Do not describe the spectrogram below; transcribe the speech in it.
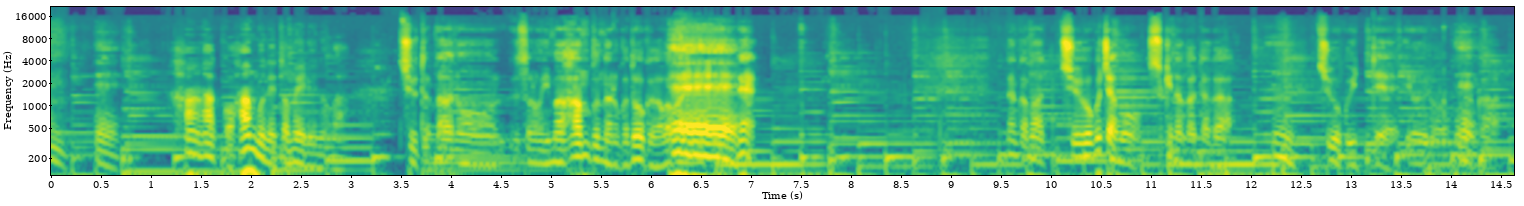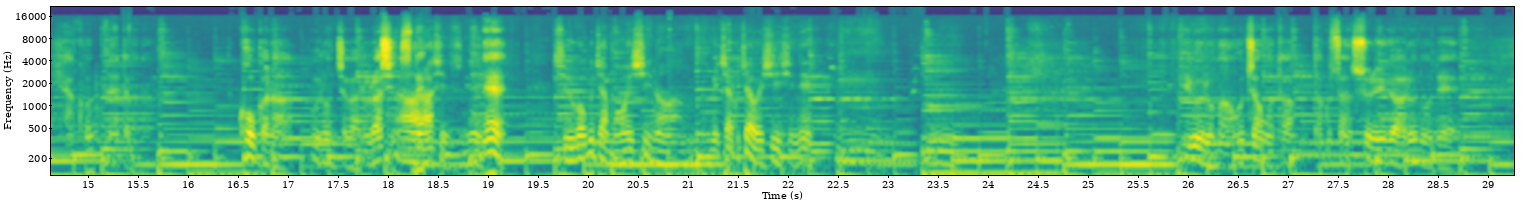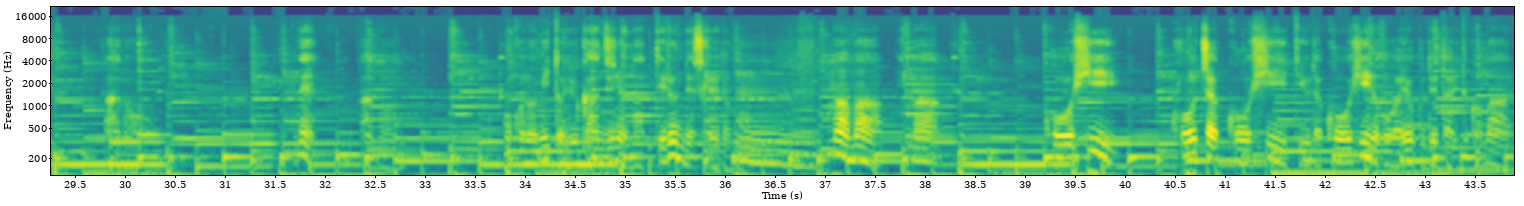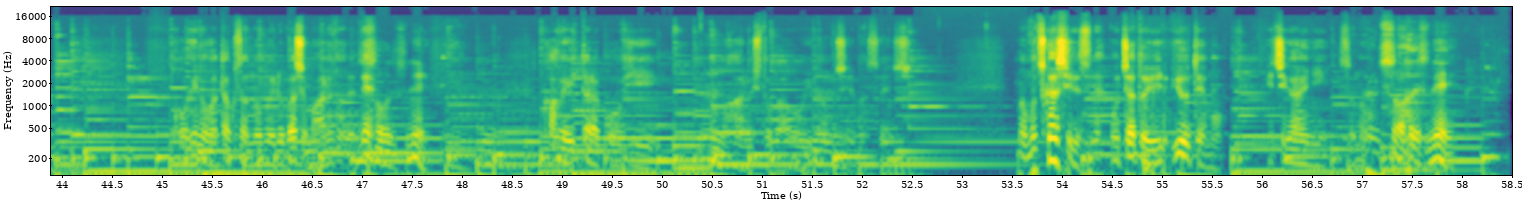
うん。えー、半発酵半分で止めるのが。中途あのー、その今半分なのかどうかが分かりませんね、えー、なんかまあ中国茶も好きな方が中国行っていろいろなんか100何やったかな高価なウーロン茶があるらしいですね。らしいですね。ね中国茶も美味しいのはめちゃくちゃ美味しいしね。うん、いろいろまあお茶もたたくさん種類があるのであのねあのお好みという感じにはなっているんですけれども、まあまあ今コーヒー紅茶コーヒーっていうとコーヒーの方がよく出たりとかまあコーヒーの方がたくさん飲める場所もあるのでね。そうですね、うん、カフェ行ったらコーヒーもある人が多いかもしれませんし、まあ、難しいですね。お茶というても一概にそのそうですね。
